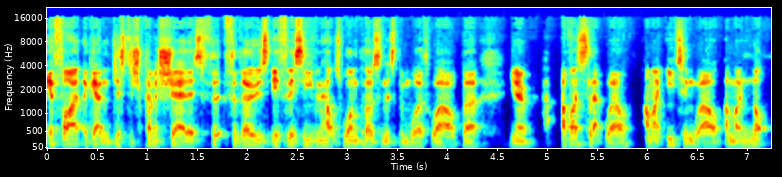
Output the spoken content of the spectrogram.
if I again just to kind of share this for, for those if this even helps one person, it's been worthwhile. But you know, have I slept well? Am I eating well? Am I not?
